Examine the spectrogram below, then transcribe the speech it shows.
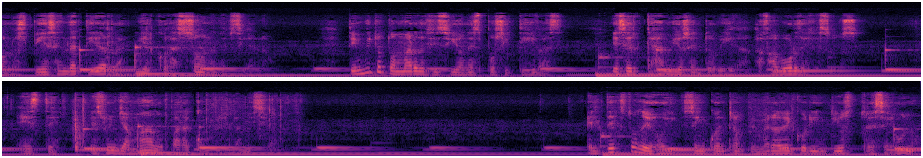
con los pies en la tierra y el corazón en el cielo. Te invito a tomar decisiones positivas y hacer cambios en tu vida a favor de Jesús. Este es un llamado para cumplir la misión. El texto de hoy se encuentra en 1 Corintios 13:1.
